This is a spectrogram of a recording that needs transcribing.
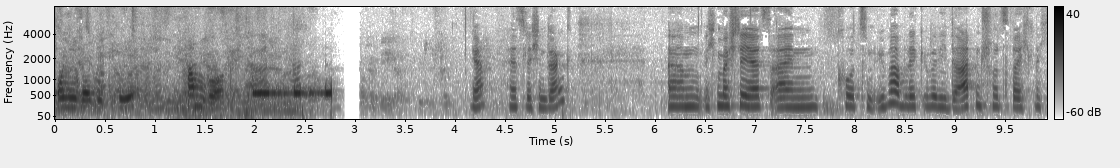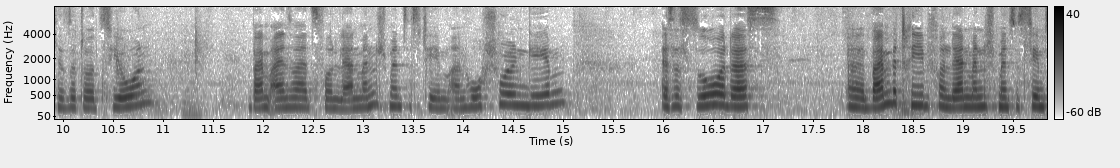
Universität Hamburg. Ja, herzlichen Dank. Ähm, ich möchte jetzt einen kurzen Überblick über die datenschutzrechtliche Situation beim Einsatz von Lernmanagementsystemen an Hochschulen geben. Es ist so, dass äh, beim Betrieb von Lernmanagementsystemen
